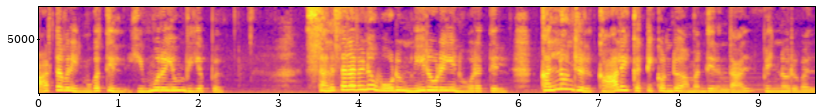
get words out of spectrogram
பார்த்தவனின் முகத்தில் இம்முறையும் வியப்பு. சலசலவென ஓடும் நீரோடையின் ஓரத்தில் கல்லொன்றில் காலை கட்டிக்கொண்டு அமர்ந்திருந்தாள் பெண்ணொருவள்.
